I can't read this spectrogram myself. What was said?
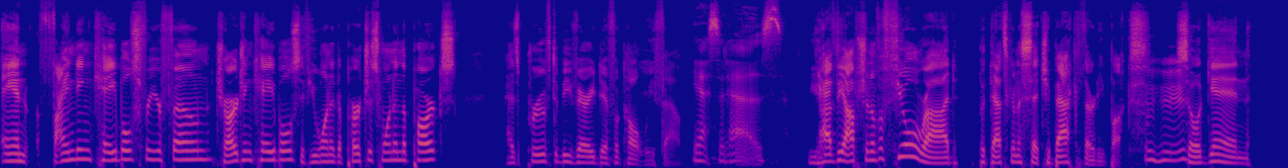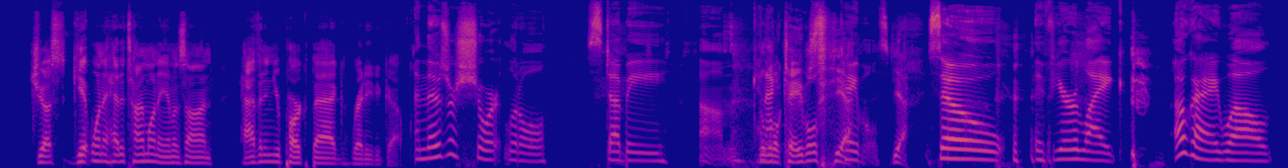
and finding cables for your phone, charging cables, if you wanted to purchase one in the parks, has proved to be very difficult, we found. yes, it has. You have the option of a fuel rod, but that's going to set you back 30 bucks. Mm-hmm. So again, just get one ahead of time on Amazon, have it in your park bag, ready to go. and those are short little stubby um The little cables? Yeah. Cables. Yeah. So if you're like, okay, well,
